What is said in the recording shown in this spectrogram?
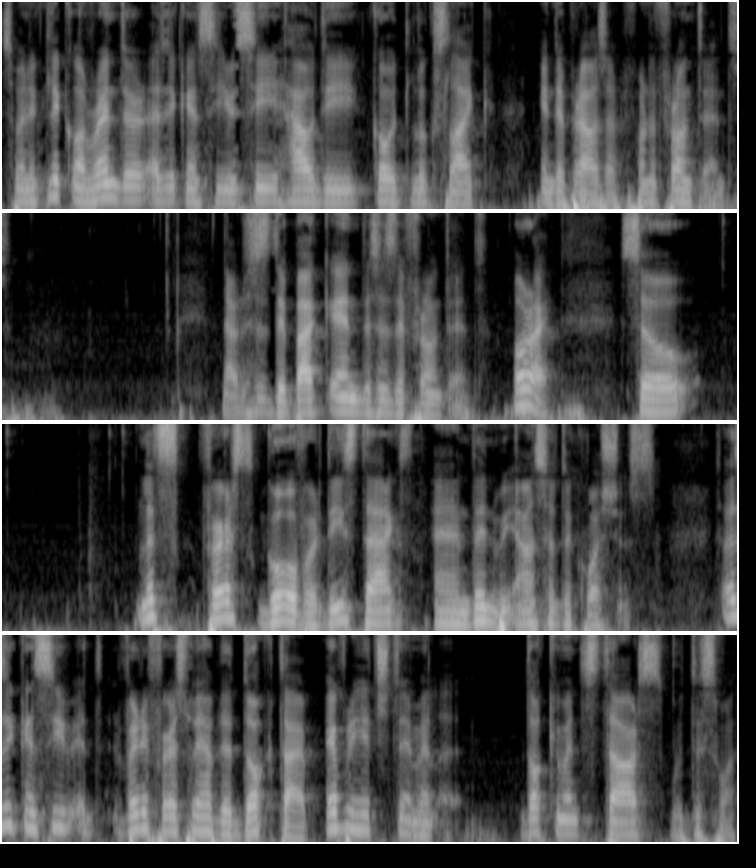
So when you click on render, as you can see, you see how the code looks like in the browser from the front end. Now this is the back end, this is the front end. All right, so let's first go over these tags and then we answer the questions. So as you can see, very first we have the doc type. Every HTML uh, document starts with this one.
